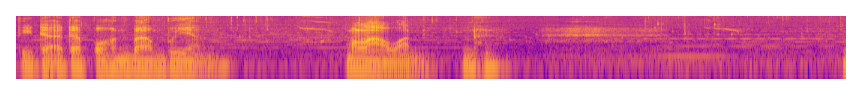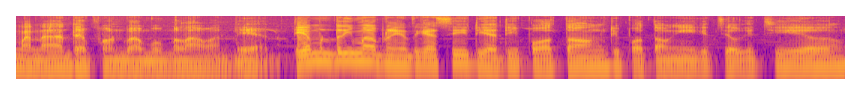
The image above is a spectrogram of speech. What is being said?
tidak ada pohon bambu yang melawan. mana ada pohon bambu melawan ya. Dia menerima berarti kasih dia dipotong dipotongi kecil-kecil.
